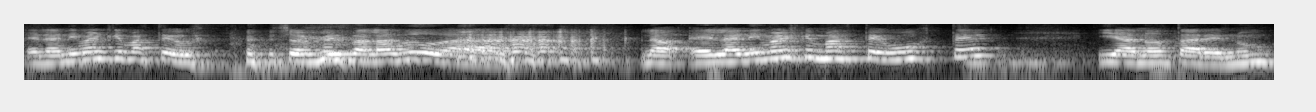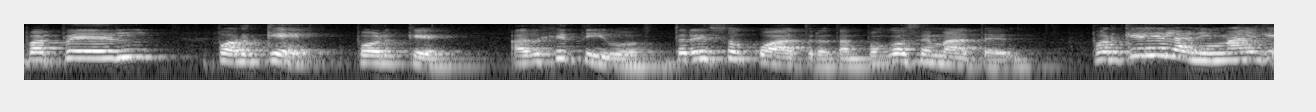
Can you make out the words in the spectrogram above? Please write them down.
El animal que más te guste. ya empiezan las dudas. No, el animal que más te guste y anotar en un papel. ¿Por qué? ¿Por qué? Adjetivos, tres o cuatro, tampoco se maten. ¿Por qué es el animal que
